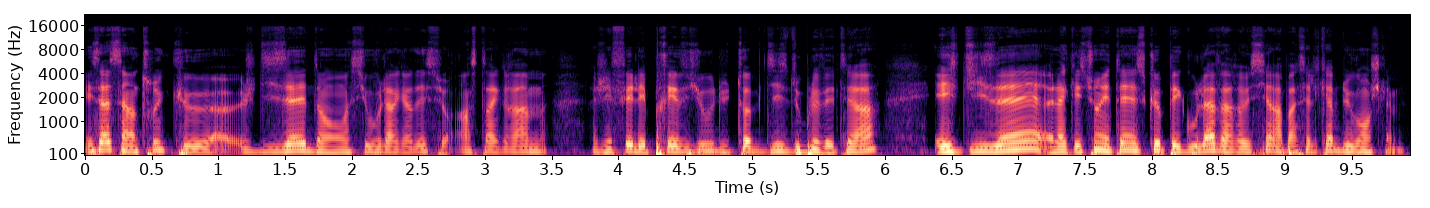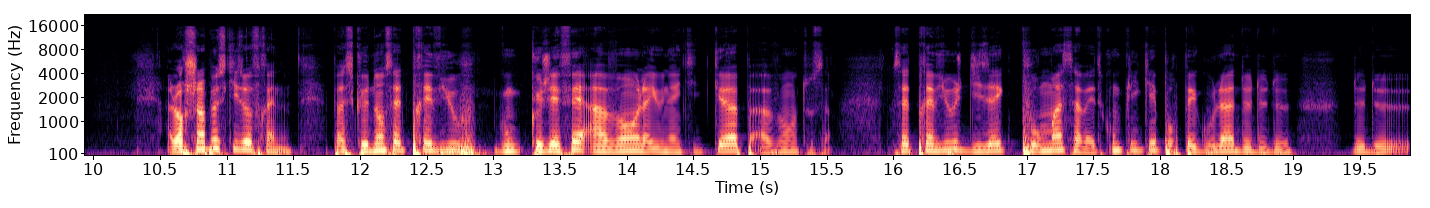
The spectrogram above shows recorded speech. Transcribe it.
et ça c'est un truc que euh, je disais dans, si vous voulez regarder sur Instagram, j'ai fait les previews du top 10 WTA, et je disais, la question était est-ce que Pegula va réussir à passer le cap du Grand Chelem? Alors je suis un peu schizophrène, parce que dans cette preview que j'ai fait avant la United Cup, avant tout ça, dans cette preview je disais que pour moi ça va être compliqué pour Pegula de, de, de, de, de,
